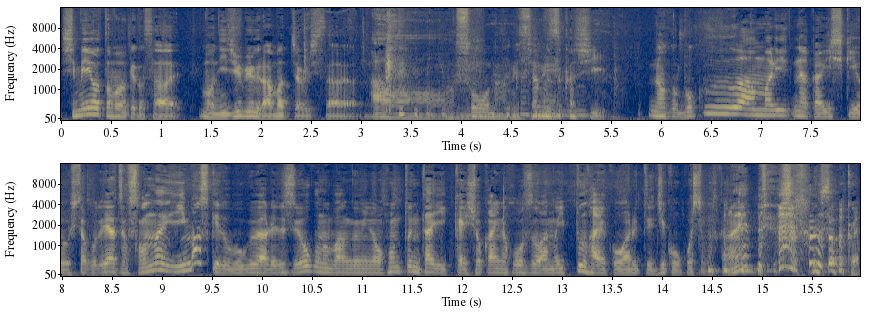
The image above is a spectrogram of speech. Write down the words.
締めようと思うけどさもう20秒ぐらい余っちゃうしさ。ああそうなんです、ね、めっちゃ難しいなんか僕はあんまりなんか意識をしたこと、いや、そんなに言いますけど、僕あれですよ、この番組の本当に第1回初回の放送、あの1分早く終わるっていう事故を起こしてますからね。そうか。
